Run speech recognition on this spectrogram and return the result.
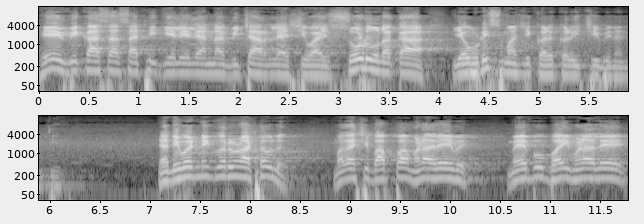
हे विकासासाठी गेलेल्यांना विचारल्याशिवाय सोडू नका. एवढीच माझी कळकळीची विनंती. या निवडणुकीवरून आठवलं. मगाशी बाप्पा म्हणाले मेहबूब भाई म्हणाले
